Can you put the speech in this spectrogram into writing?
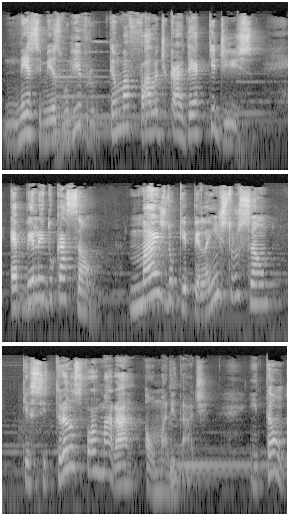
nesse mesmo livro, tem uma fala de Kardec que diz: é pela educação, mais do que pela instrução, que se transformará a humanidade. Então,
